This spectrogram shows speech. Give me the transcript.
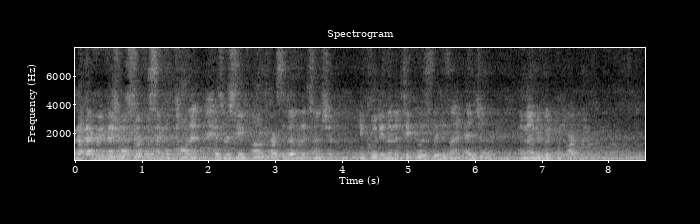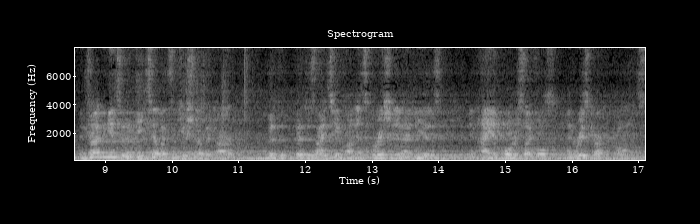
Now, every visual surface and component has received unprecedented attention, including the meticulously designed engine and underhood compartment. In driving into the detailed execution of the car, the, the design team found inspiration and ideas in high-end motorcycles and race car components.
